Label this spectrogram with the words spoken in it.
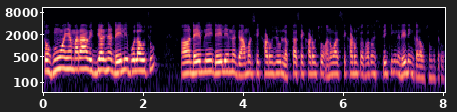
તો હું અહીંયા મારા વિદ્યાર્થીને ડેઈલી બોલાવું છું. ડેઈલી ડેઈલી એમને ગ્રામર શીખાડું છું, લખતા શીખવાડું છું, અનુવાદ શીખાડું છું, અથવા તો સ્પીકિંગ ને રીડિંગ કરાવું છું મિત્રો.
